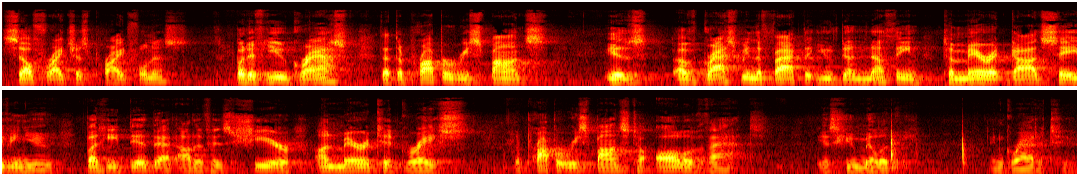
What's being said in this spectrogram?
self righteous pridefulness. But if you grasp that the proper response is of grasping the fact that you've done nothing to merit God saving you, but He did that out of His sheer, unmerited grace. The proper response to all of that is humility and gratitude.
